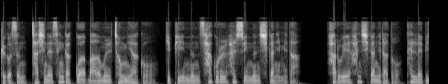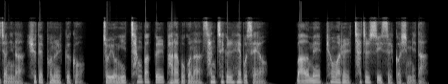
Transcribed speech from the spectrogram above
그것은 자신의 생각과 마음을 정리하고 깊이 있는 사고를 할 수 있는 시간입니다. 하루에 한 시간이라도 텔레비전이나 휴대폰을 끄고 조용히 창밖을 바라보거나 산책을 해보세요. 마음의 평화를 찾을 수 있을 것입니다.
